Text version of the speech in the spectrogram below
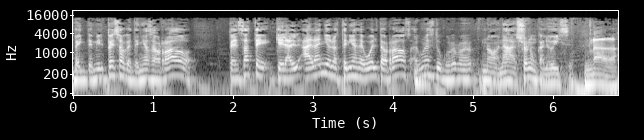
20 mil pesos que tenías ahorrado? ¿Pensaste que al, al año los tenías de vuelta ahorrados? ¿Alguna vez se te ocurrió? No, nada, yo nunca lo hice. Nada.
